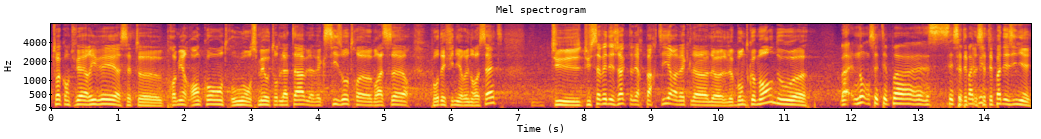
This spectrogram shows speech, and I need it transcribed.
toi, quand tu es arrivé à cette euh, première rencontre où on se met autour de la table avec six autres euh, brasseurs pour définir une recette, tu, tu savais déjà que tu allais repartir avec le, le, le, bon de commande ou euh... bah, Non, c'était pas. C'était pas, pas, désigné.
